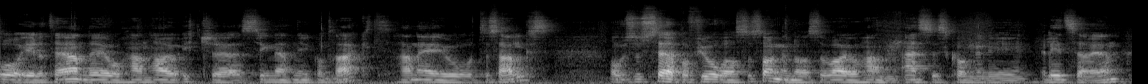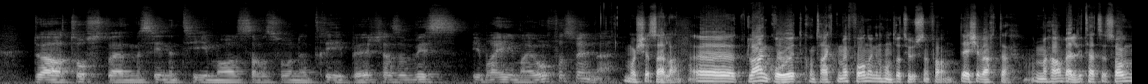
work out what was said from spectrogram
og irriterende, det er jo han har jo ikke signert ny kontrakt. Han er jo til salgs. Og hvis du ser på fjorårssesongen, da, så var jo han Assis-kongen i Eliteserien. Du har Torstvedt med sine ti mål Sarasone Tripic. Altså hvis Ibrahima jo forsvinner Må ikke selge han. Uh, la han gå ut kontrakten. Vi får noen hundre tusen for han. Det er ikke verdt det. Vi har en veldig tett sesong.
